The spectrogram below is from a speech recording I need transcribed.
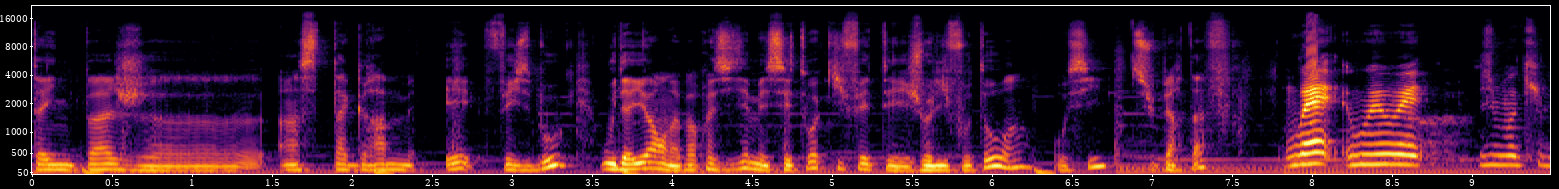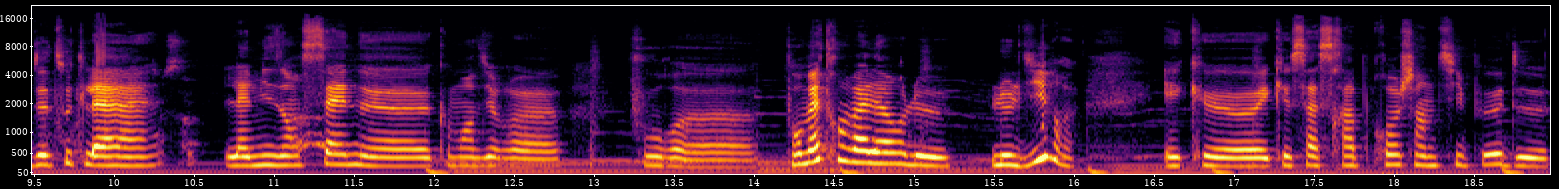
tu as une page Instagram et Facebook, où d'ailleurs, on n'a pas précisé, mais c'est toi qui fais tes jolies photos hein, aussi. Super taf. Ouais, ouais, ouais. Je m'occupe de toute la, mise en scène, euh, comment dire, euh, pour, euh, pour mettre en valeur le, le livre et que, et que ça se rapproche un petit peu de,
